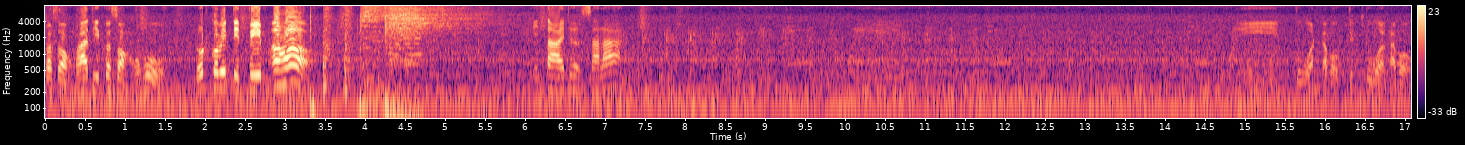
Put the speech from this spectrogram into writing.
ก็ส่องพระอาทิตย์ก็ส่องโอ้โหรถก็ไม่ติดฟิล์มเออฮะไม่ตายเถอะซาร่า วดครับผมจะจวดครับผม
